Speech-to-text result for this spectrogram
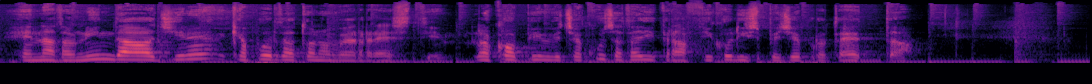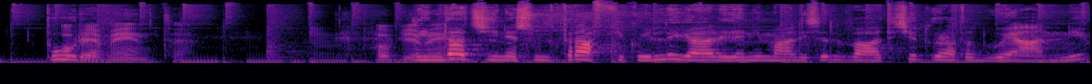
È nata un'indagine che ha portato a nove arresti. La coppia invece è accusata di traffico di specie protetta. Pure. Ovviamente. Ovviamente. L'indagine sul traffico illegale di animali selvatici è durata due anni.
